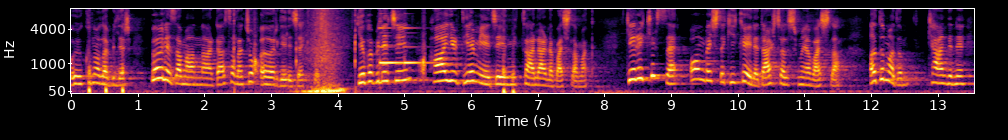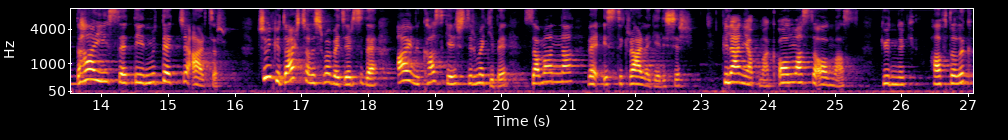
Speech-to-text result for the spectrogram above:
uykun olabilir. Böyle zamanlarda sana çok ağır gelecektir. Yapabileceğin, hayır diyemeyeceğin miktarlarla başlamak. Gerekirse 15 dakika ile ders çalışmaya başla. Adım adım kendini daha iyi hissettiğin müddetçe artır. Çünkü ders çalışma becerisi de aynı kas geliştirme gibi zamanla ve istikrarla gelişir. Plan yapmak olmazsa olmaz. Günlük, haftalık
